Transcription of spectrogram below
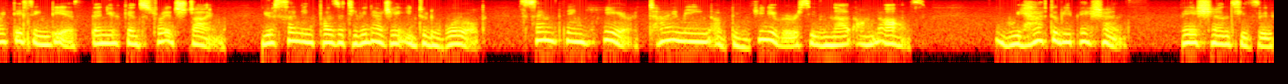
practicing this, then you can stretch time. You're sending positive energy into the world. Same thing here. Timing of the universe is not on us. We have to be patient patience is a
